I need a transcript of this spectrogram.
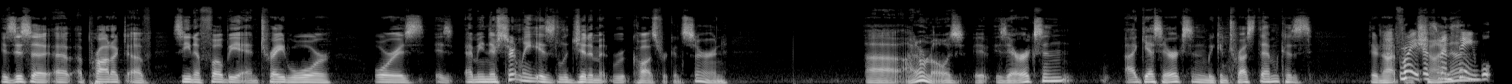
Is this a, a, a product of xenophobia and trade war, or is is I mean, there certainly is legitimate root cause for concern uh, I don't know. Is is Ericsson? I guess Ericsson. We can trust them because they're not right. China? That's what I'm saying. Well,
